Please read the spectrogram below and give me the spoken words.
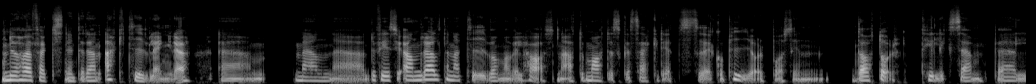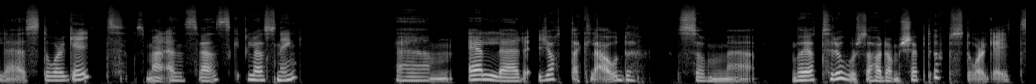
nu har jag faktiskt inte den aktiv längre. Um, men eh, det finns ju andra alternativ om man vill ha såna automatiska säkerhetskopior på sin dator. Till exempel eh, som är en svensk lösning. Ehm, eller Jotta Cloud som eh, vad jag tror så har de köpt upp Storgate.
